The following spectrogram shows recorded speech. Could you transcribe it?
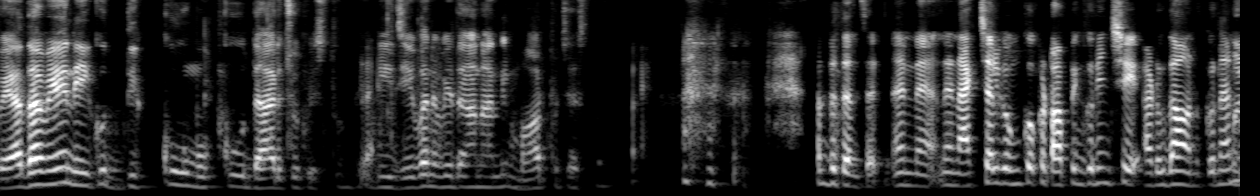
వేదమే నీకు దిక్కు ముక్కు దారి చూపిస్తుంది. నీ జీవన విధానాన్ని మార్పు చేస్తుంది. అద్భుతం సార్. నేను యాక్చువల్గా ఇంకొక టాపిక్ గురించి అడుగుదాం అనుకున్నాను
